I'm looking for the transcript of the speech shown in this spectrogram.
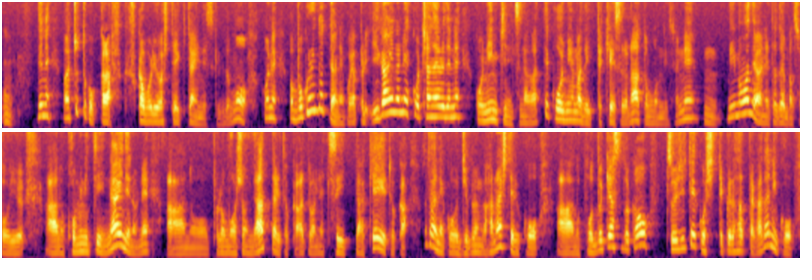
う。うん。でね、まあ、ちょっとここから深掘りをしていきたいんですけれどもこれね、まあ、僕にとってはねこうやっぱり意外なねこうチャンネルでねこう認知につながって購入までいったケースだなと思うんですよね。うん、で今まではね例えばそういうあのコミュニティ内でのねあのプロモーションであったりとかあとはねツイッター経由とかあとはねこう自分が話してるこうあのポッドキャストとかを通じてこう知ってくださった方にこう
